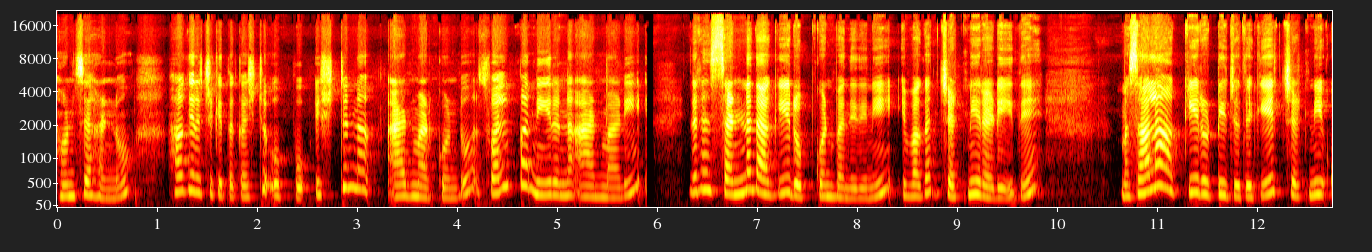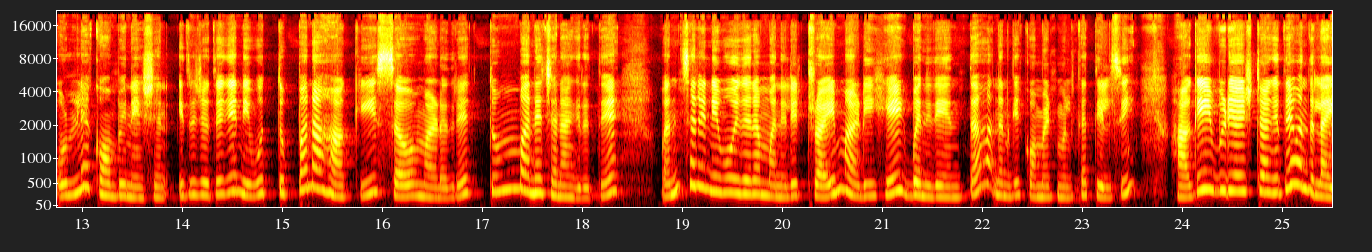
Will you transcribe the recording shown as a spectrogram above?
ಹುಣಸೆ ಹಣ್ಣು ಹಾಗೆ ರುಚಿಗೆ ತಕ್ಕಷ್ಟು ಉಪ್ಪು, ಇಷ್ಟನ್ನು ಆ್ಯಡ್ ಮಾಡಿಕೊಂಡು ಸ್ವಲ್ಪ ನೀರನ್ನು ಆ್ಯಡ್ ಮಾಡಿ ಇದನ್ನು ಸಣ್ಣದಾಗಿ ರುಬ್ಕೊಂಡು ಬಂದಿದ್ದೀನಿ. ಇವಾಗ ಚಟ್ನಿ ರೆಡಿ ಇದೆ. ಮಸಾಲ, ಅಕ್ಕಿ, ರೊಟ್ಟಿ ಜೊತೆಗೆ ಚಟ್ನಿ ಒಳ್ಳೆ ಕಾಂಬಿನೇಷನ್ ಇದ್ರ ಜೊತೆಗೆ ನೀವು ತುಪ್ಪನ ಹಾಕಿ ಸರ್ವ್ ಮಾಡಿದ್ರೆ ತುಂಬಾ ಚೆನ್ನಾಗಿರುತ್ತೆ. ಒಂದ್ಸರಿ ನೀವು ಇದನ್ನು ಮನೇಲಿ ಟ್ರೈ ಮಾಡಿ ಹೇಗೆ ಬಂದಿದೆ ಅಂತ ನನಗೆ ಕಾಮೆಂಟ್ ಮೂಲಕ ತಿಳಿಸಿ. ಹಾಗೆ ಈ ವಿಡಿಯೋ ಇಷ್ಟ ಆಗಿದೆ, ಒಂದು ಲೈಕ್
